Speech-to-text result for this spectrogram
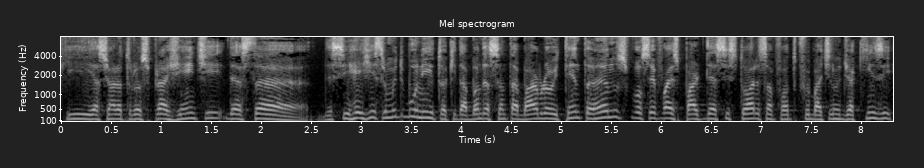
que a senhora trouxe pra gente desta, desse registro muito bonito aqui da banda Santa Bárbara, 80 anos. Você faz parte dessa história, essa foto que foi batida no dia 15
